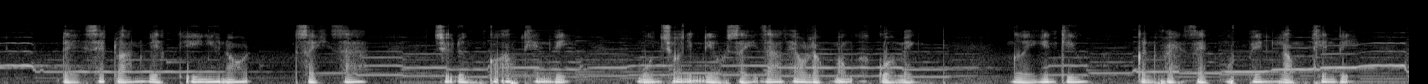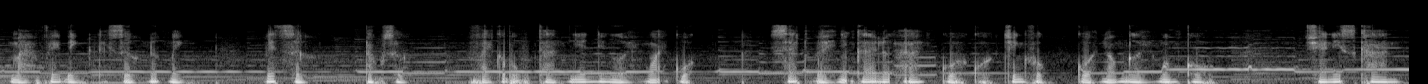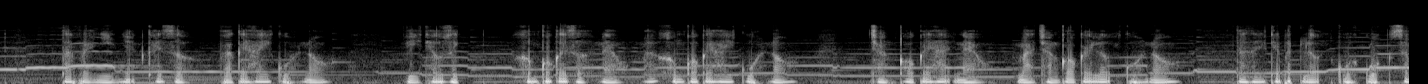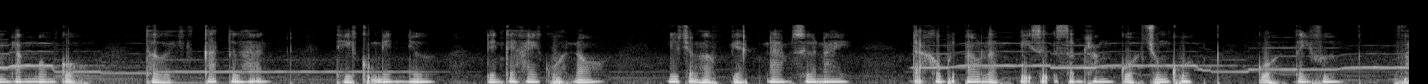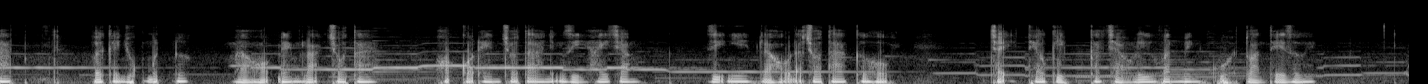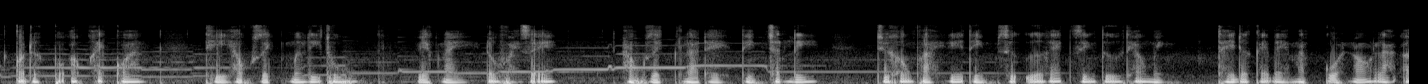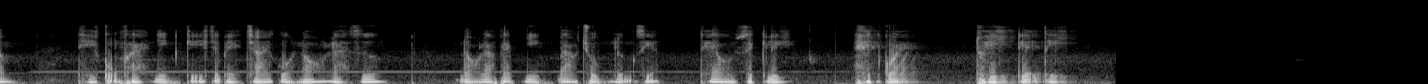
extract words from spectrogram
Để xét đoán việc y như nó xảy ra. Chứ đừng có óc thiên vị Muốn cho những điều xảy ra theo lòng mong ước của mình. Người nghiên cứu cần phải dẹp một bên lòng thiên vị Mà phê bình lịch sử nước mình Viết sử, đọc sử. Phải có bụng thản nhiên như người ngoại cuộc xét về những cái lợi hại của cuộc chinh phục của nhóm người Mông Cổ. Genghis Khan, ta phải nhìn nhận cái dở và cái hay của nó, vì theo dịch không có cái dở nào mà không có cái hay của nó, chẳng có cái hại nào mà chẳng có cái lợi của nó. Ta thấy cái bất lợi của cuộc xâm lăng Mông Cổ thời Cát Tư Hãn thì cũng nên nhớ đến cái hay của nó. Như trường hợp Việt Nam xưa nay đã không biết bao lần bị sự xâm lăng của Trung Quốc, của Tây Phương, Pháp với cái nhục mất nước mà họ đem lại cho ta. Họ có đem cho ta những gì hay chăng? Dĩ nhiên là họ đã cho ta cơ hội chạy theo kịp các trào lưu văn minh của toàn thế giới. Có được bộ óc khách quan thì học dịch mới lý thú. Việc này đâu phải dễ. Học dịch là để tìm chân lý, Chứ không phải đi tìm sự ưa ghét riêng tư theo mình Thấy được cái bề mặt của nó là âm, Thì cũng phải nhìn kỹ cái bề trái của nó là dương đó là phép nhìn bao trùm lưỡng diện Theo dịch lý. Hết quầy. Thủy địa tỷ.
